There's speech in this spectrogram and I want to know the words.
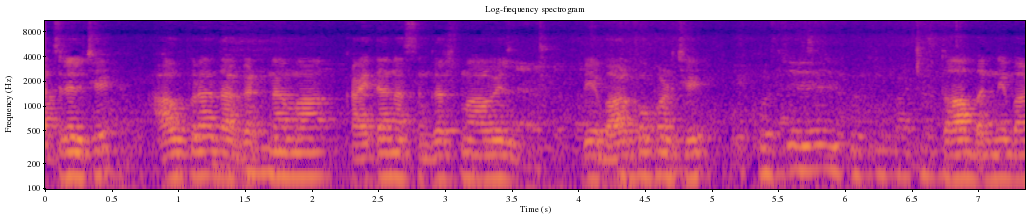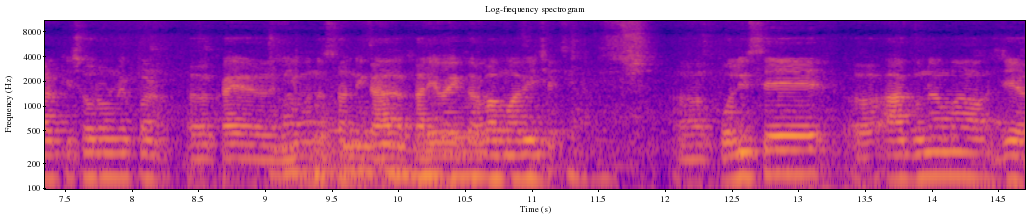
આચરેલ છે. આ ઉપરાંત આ ઘટનામાં કાયદાના સંઘર્ષમાં આવેલ બે બાળકો પણ છે. તો આ બંને બાળ કિશોરોને પણ અ, કાય- નિયમ અનુસારની કા- કાર્યવાહી કરવામાં આવી છે. પોલીસે આ ગુનામાં જે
